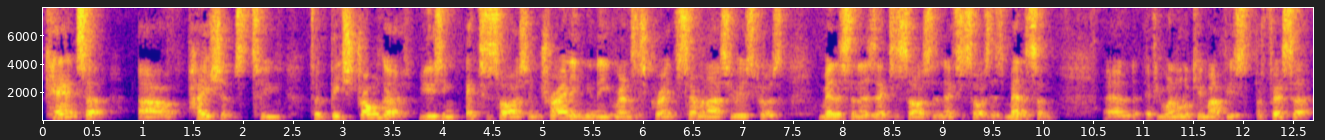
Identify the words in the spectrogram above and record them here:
cancer uh, patients to, to be stronger using exercise and training and he runs this great seminar series called medicine as exercise and exercise as medicine and if you want to look him up he's professor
